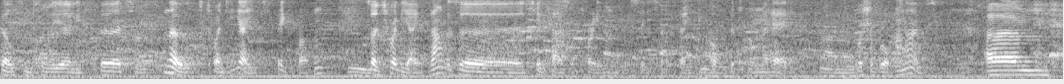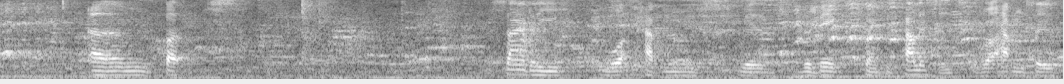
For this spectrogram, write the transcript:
built until the early 30s. No, it was 28. Beg your pardon. So 28. That was a 2,300 seats, I think, off the top of my head. Wow. Wish I brought my notes. Um, um, but sadly, what happens with the big 20s palaces, what happened to,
